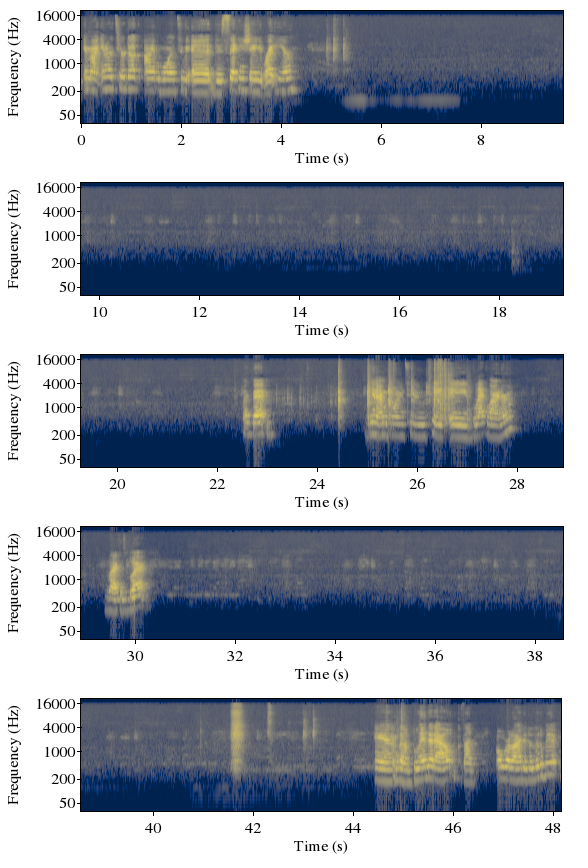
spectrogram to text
In my inner tear duct, I am going to add this second shade right here. like that. Then I'm going to take a black liner. Black is black. And I'm going to blend that out because I overlined it a little bit.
